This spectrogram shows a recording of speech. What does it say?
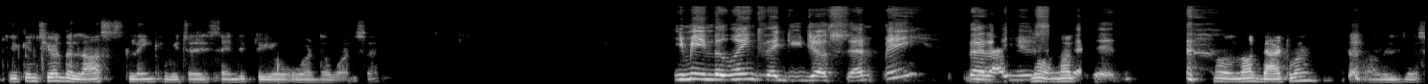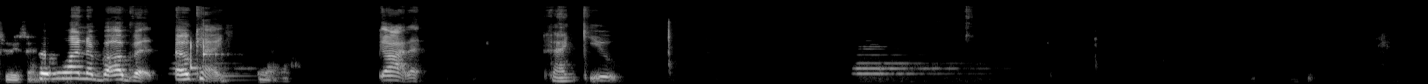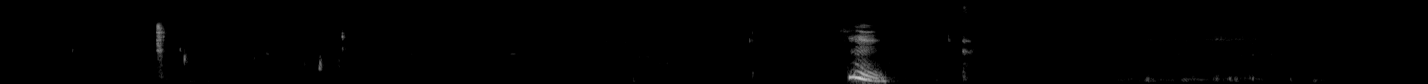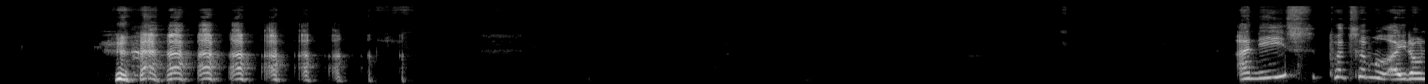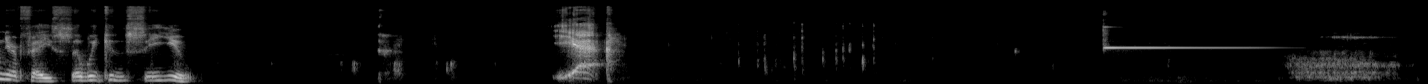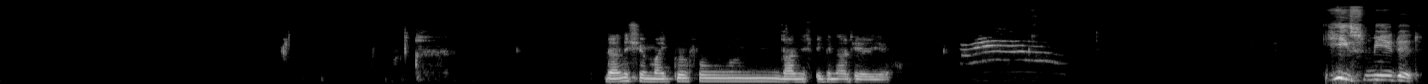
you can share the last link which I sent it to you over the WhatsApp. You mean the link that you just sent me that No, I used? no, not send no, not that one. I will just resend. The one above it. Okay, Yeah. got it. Thank you. Hmm. Anise, put some light on your face so we can see you. Yeah. Danish, your microphone. Danish, we cannot hear you. He's muted.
